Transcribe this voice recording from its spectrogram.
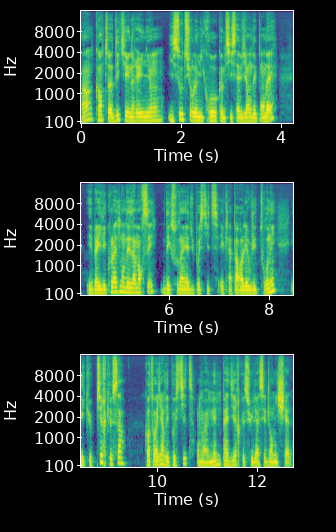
hein, quand euh, dès qu'il y a une réunion, il saute sur le micro comme si sa vie en dépendait et ben il est complètement désamorcé dès que soudain il y a du post-it et que la parole est obligée de tourner et que pire que ça, quand on regarde les post-it, on va même pas dire que celui-là c'est Jean-Michel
